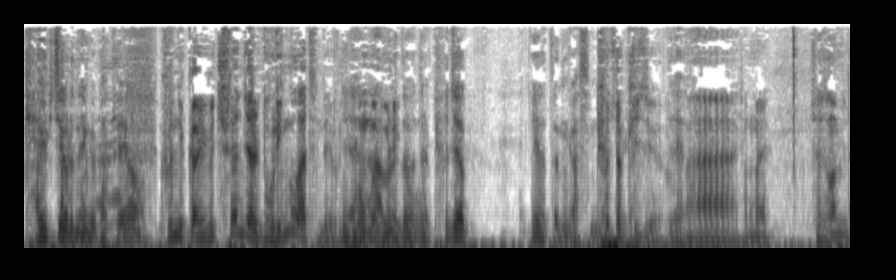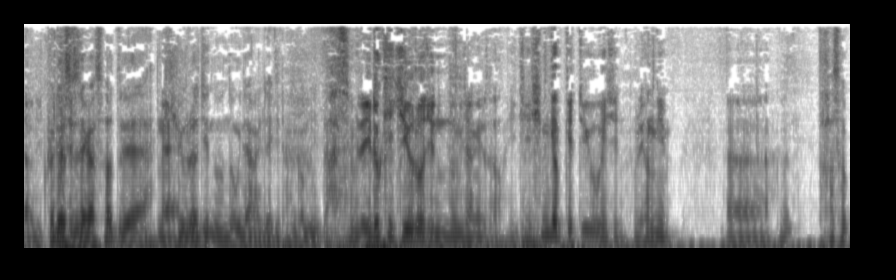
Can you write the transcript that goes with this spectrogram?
계획적으로 낸 것 같아요. 그러니까 이거 출연자를 노린 것 같은데요. 예, 뭔가 아무래도 노리고. 표적이었던 것 같습니다. 표적 제가. 퀴즈. 예. 아 정말 죄송합니다. 그래서 그- 제가 서두에 네. 기울어진 운동장을 얘기를 한 겁니다. 맞습니다. 이렇게 기울어진 운동장에서 음. 이렇게 힘겹게 뛰고 계신 우리 형님. 어, 다섯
